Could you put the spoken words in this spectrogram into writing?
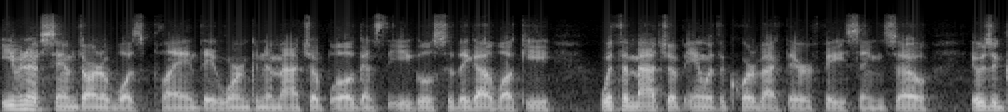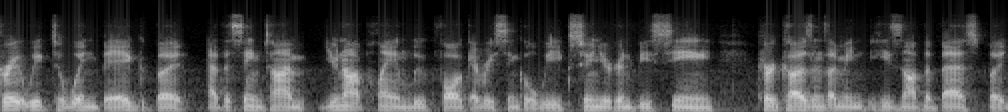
even if Sam Darnold was playing, they weren't going to match up well against the Eagles. So they got lucky with the matchup and with the quarterback they were facing. So it was a great week to win big, but at the same time, you're not playing Luke Falk every single week. Soon you're going to be seeing Kirk Cousins. I mean, he's not the best, but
